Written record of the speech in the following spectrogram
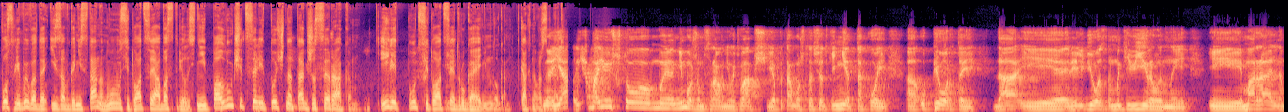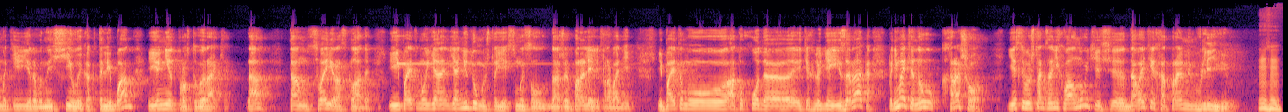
после вывода из Афганистана, ну, ситуация обострилась. Не получится ли точно так же с Ираком? Или тут ситуация другая немного? Как на ваш взгляд? Я, я боюсь, что мы не можем сравнивать вообще, потому что все-таки нет такой э, упертой да, и религиозно мотивированной, и морально мотивированной силы, как Талибан, ее нет просто в Ираке. Да? Там свои расклады. И поэтому я, я не думаю, что есть смысл даже параллели проводить. И поэтому от ухода этих людей из Ирака, понимаете, ну хорошо, если вы уж так за них волнуетесь, э, давайте их отправим в Ливию. Угу.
